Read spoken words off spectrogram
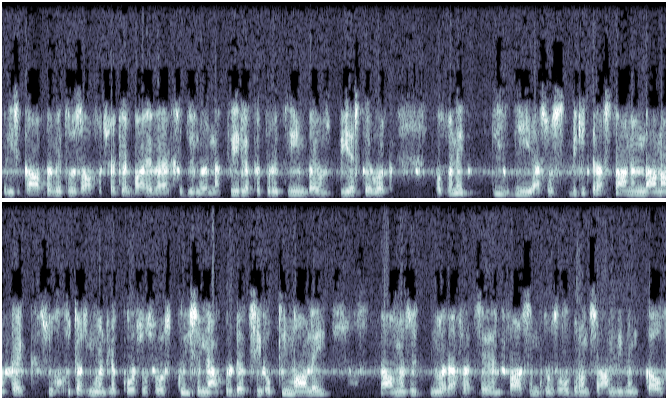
Vir die skape het ons al verskriklik baie werk gedoen oor natuurlike proteïen by ons beeste ook. Ons wil net die die as ons bietjie terug staan en daarna kyk, so goed as moontlik kos. Ons wil ons koeie se melkproduksie optimaal hê. Daarom is dit nodig dat sy in fase met ons hulpbron se aanbieding kalf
